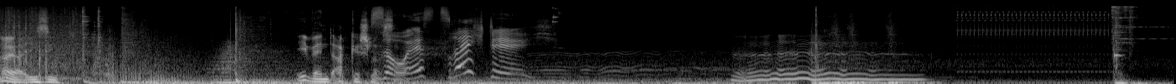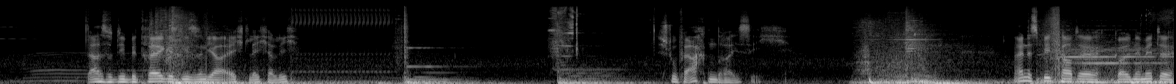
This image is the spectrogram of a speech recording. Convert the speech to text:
Naja, easy. Event abgeschlossen. So ist's richtig. Also die Beträge, die sind ja echt lächerlich. Stufe 38. Eine Speedkarte, goldene Mitte.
